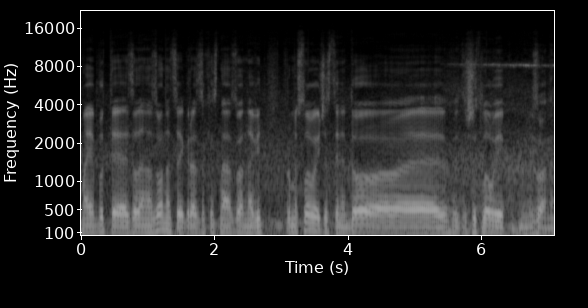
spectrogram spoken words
має бути зелена зона, це якраз захисна зона від промислової частини до е, житлової зони.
